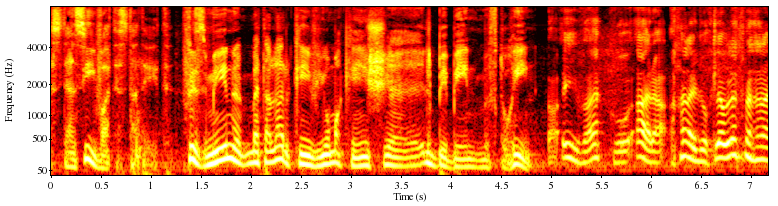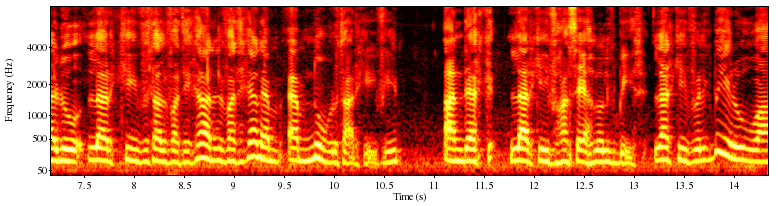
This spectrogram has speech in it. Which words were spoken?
estensiva tista' tgħid, fi żmien meta l-arkivju ma kienx il-bibien miftuħin. Iva, ekku, ara, ħa ngħidlok, l-ewwel nett meta ngħidu l-Arkivju tal-Vatikan, il-Vatikan hemm numru ta' arkivji. Għandek l-Arkivju ħa nsejjaħlu l-Kbir. L-Arkivju l-Kbir huwa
